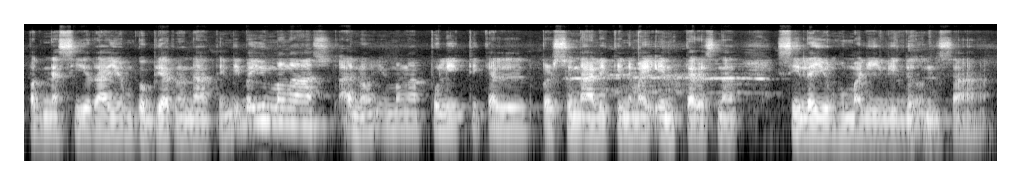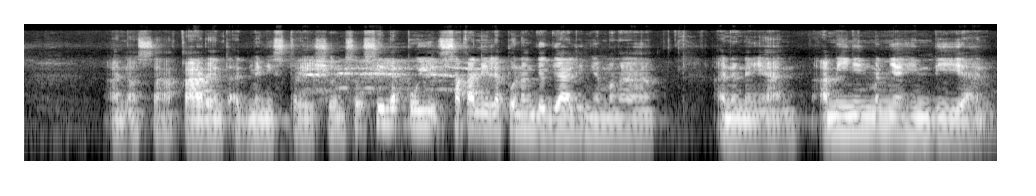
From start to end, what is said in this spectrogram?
pag nasira yung gobyerno natin? Di ba yung mga, ano, yung mga political personality na may interest na sila yung humalili doon sa ano sa current administration. So sila po sa kanila po nang gagaling yung mga ano na yan. Aminin man niya hindi yan.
